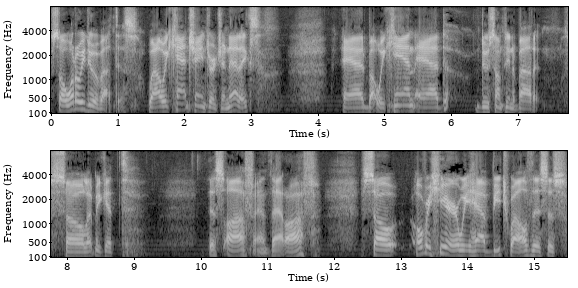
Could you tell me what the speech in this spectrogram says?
So what do we do about this? Well, we can't change our genetics, and but we can add do something about it. So let me get this off and that off. So over here we have B12. This is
